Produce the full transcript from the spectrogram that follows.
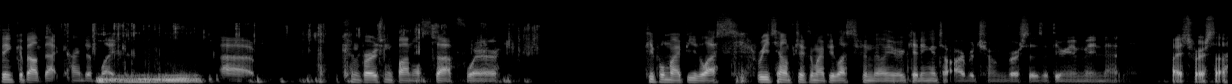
think about that kind of like uh, conversion funnel stuff where people might be less retail in particular might be less familiar getting into Arbitrum versus Ethereum mainnet, vice versa.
